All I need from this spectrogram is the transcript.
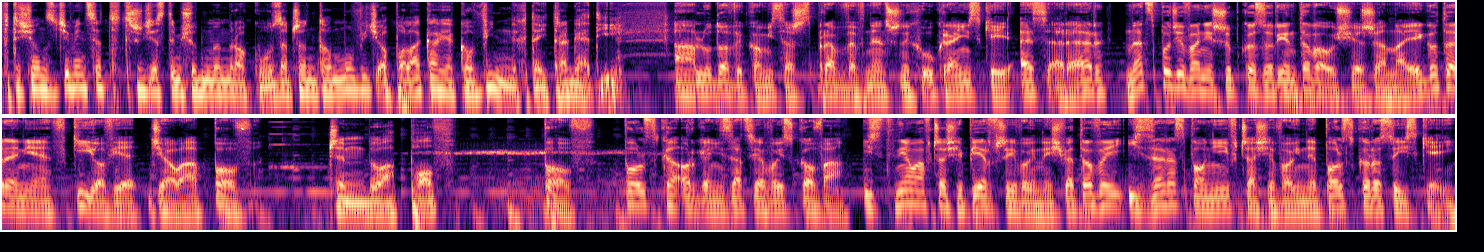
W 1937 roku zaczęto mówić o Polakach jako winnych tej tragedii. A ludowy komisarz spraw wewnętrznych ukraińskiej SRR nadspodziewanie szybko zorientował się, że na jego terenie w Kijowie działa POW. Czym była POW? POW Polska Organizacja Wojskowa istniała w czasie I wojny światowej i zaraz po niej w czasie wojny polsko-rosyjskiej.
